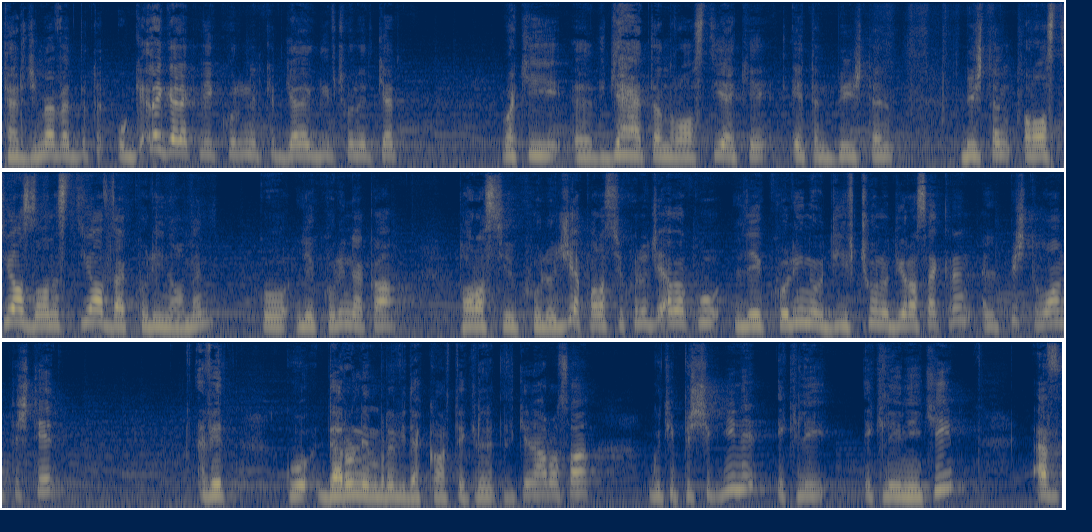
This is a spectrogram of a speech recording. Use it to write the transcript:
ترجمه ود بتن و گله گلک لی کورینت کد گلک دیف چونت کد وکی جهتن راستیه که ایتن بیشتن بیشتن راستیا زانستیا و کلینا من کو لی کولینا کا پاراسیکولوژی پاراسیکولوژی اوه کو لی کولین و دیف چون و دیراسه کرن الپشت وان تشتید. اوید کو درون مروی ده کارتکلت کن هروسا گوتی پشکنین اکلی اکلینیکی. أف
